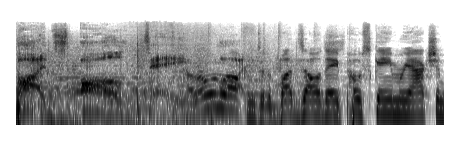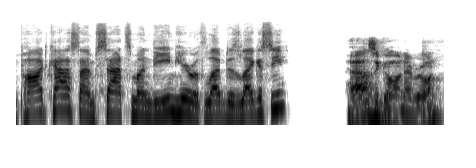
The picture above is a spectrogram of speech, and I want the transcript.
Buds All Day. Hello and Pod. welcome to the Buds All Day post game reaction podcast. I'm Sats Mundine here with Lebda's Legacy, How's it going, everyone?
